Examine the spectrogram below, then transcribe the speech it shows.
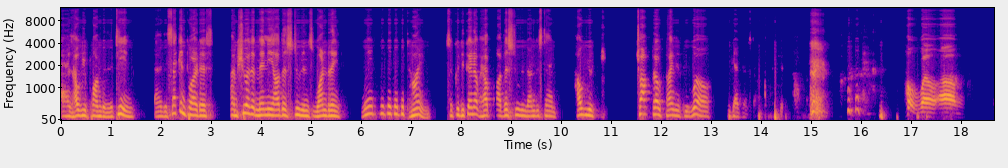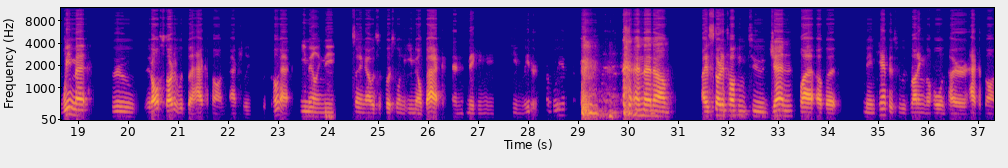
as how you formed a team. And the second part is, I'm sure that many other students wondering, where did they get the time? So could you kind of help other students understand how you ch- chalked out time, if you will, to get this done? Oh, well, um, we met through, it all started with the hackathon, actually, with Konak emailing me saying I was the first one to email back and making me team leader, I believe. and then um, I started talking to Jen Platt up at main campus who was running the whole entire hackathon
